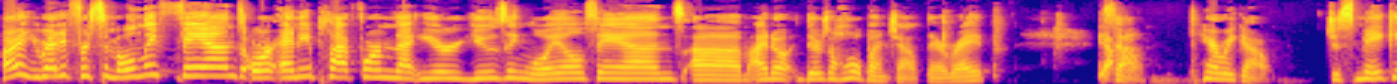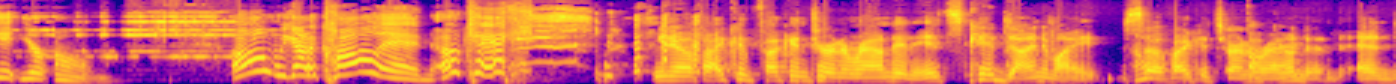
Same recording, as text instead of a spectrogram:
All right, you ready for some OnlyFans or any platform that you're using? Loyal fans. Um, I don't. There's a whole bunch out there, right? Yeah. So here we go. Just make it your own. Oh, we got a call in. Okay. You know, if I could fucking turn around and it's Kid Dynamite. So Oh, if I could turn fucker. around and, and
